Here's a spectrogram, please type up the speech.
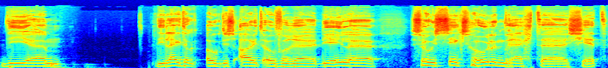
Die, ehm, die legt ook, ook dus uit over eh, die hele zo Six Holendrecht eh, shit.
